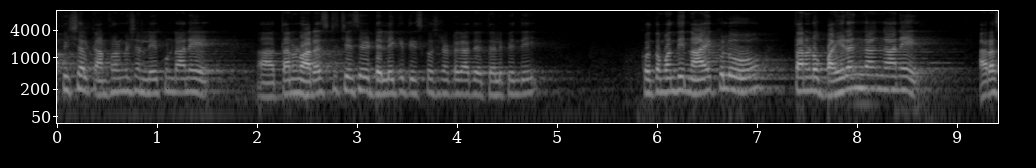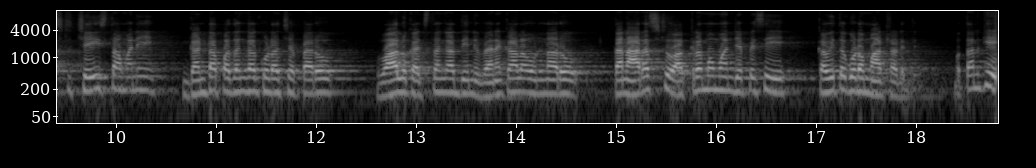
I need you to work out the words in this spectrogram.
అఫీషియల్ కన్ఫర్మేషన్ లేకుండానే తనను అరెస్ట్ చేసి ఢిల్లీకి తీసుకొచ్చినట్టుగా తెలిపింది. కొంతమంది నాయకులు తనను బహిరంగంగానే అరెస్ట్ చేయిస్తామని గంటాపదంగా కూడా చెప్పారు. వాళ్ళు ఖచ్చితంగా దీన్ని వెనకాల ఉన్నారు. తన అరెస్టు అక్రమం అని చెప్పేసి కవిత కూడా మాట్లాడింది. మొత్తానికి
